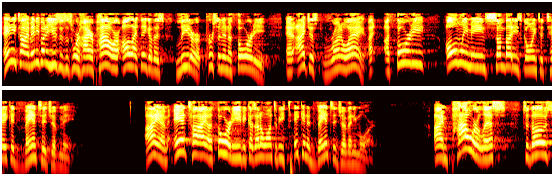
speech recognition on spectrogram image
Anytime anybody uses this word higher power, all I think of is leader, person in authority, and I just run away. I, authority only means somebody's going to take advantage of me. I am anti authority because I don't want to be taken advantage of anymore. I'm powerless to those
